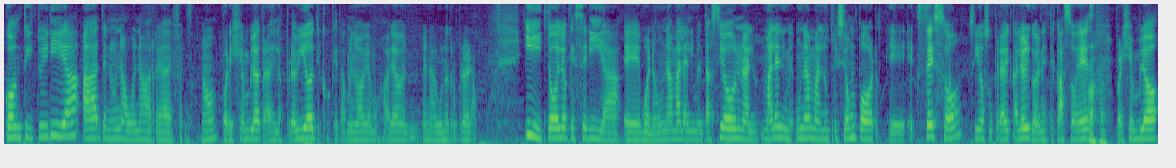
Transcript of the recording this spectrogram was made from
Constituiría a tener una buena barrera de defensa, ¿no? Por ejemplo, a través de los probióticos, que también lo habíamos hablado en, algún otro programa. Y todo lo que sería, eh, bueno, una mala alimentación, una, mala, una malnutrición por eh, exceso, ¿sí? o superávit calórico, en este caso es, por ejemplo,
